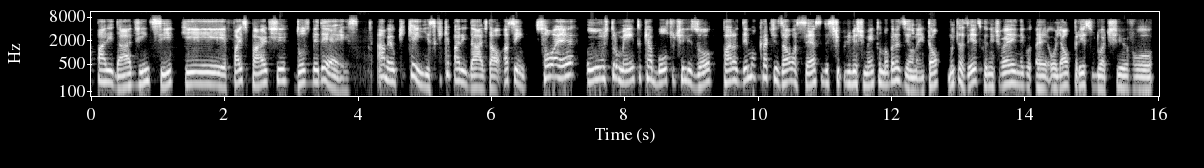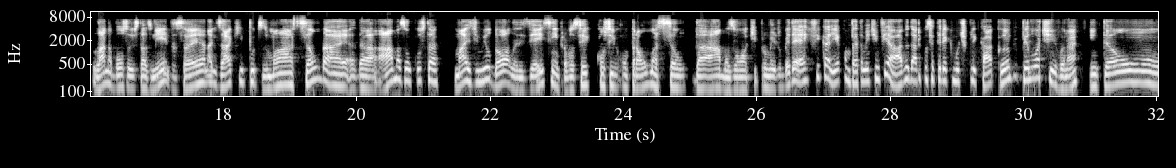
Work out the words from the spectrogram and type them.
paridade em si, que faz parte dos BDRs. Ah, mas o que, que é isso? O que, que é paridade tal? Assim, só é um instrumento que a Bolsa utilizou para democratizar o acesso desse tipo de investimento no Brasil, né? Então, muitas vezes, quando a gente vai é, olhar o preço do ativo lá na Bolsa dos Estados Unidos, é analisar que, putz, uma ação da da, Amazon custa mais de mil dólares. E aí sim, para você conseguir comprar uma ação da Amazon aqui para o meio do BDR, ficaria completamente inviável, dado que você teria que multiplicar câmbio pelo ativo, né? Então,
